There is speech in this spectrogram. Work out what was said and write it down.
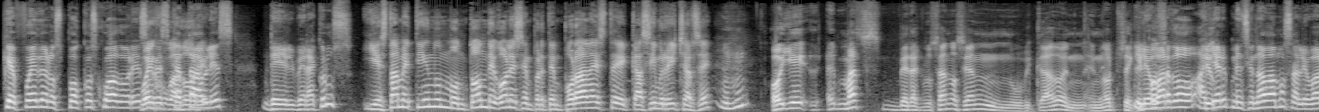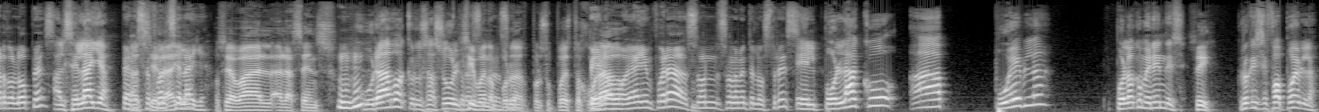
que fue de los pocos jugadores Buen jugador, ¿eh? rescatables del Veracruz. Y está metiendo un montón de goles en pretemporada este Casim Richards, ¿eh? Oye, eh, más veracruzanos se han ubicado en, en otros equipos. Leobardo, ayer mencionábamos a Leobardo López. Al Celaya. Pero al se fue al Celaya. O sea, va al, al ascenso. Jurado a Cruz Azul. Sí, bueno, Cruz por, Azul. por supuesto, jurado. Pero de ahí en fuera son solamente los tres. El polaco a Puebla. Polaco Menéndez. Sí, Creo que se fue a Puebla.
